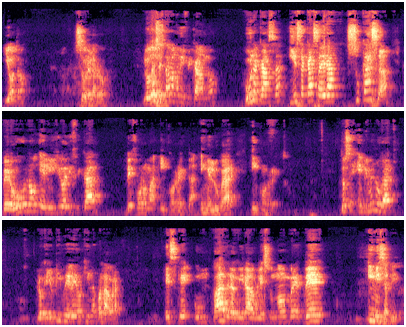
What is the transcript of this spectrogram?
y otro sobre la roca. Los dos estaban edificando una casa y esa casa era su casa, pero uno eligió edificar de forma incorrecta, en el lugar incorrecto. Entonces, en primer lugar, lo que yo veo aquí en la palabra es que un padre admirable es un hombre de iniciativa.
